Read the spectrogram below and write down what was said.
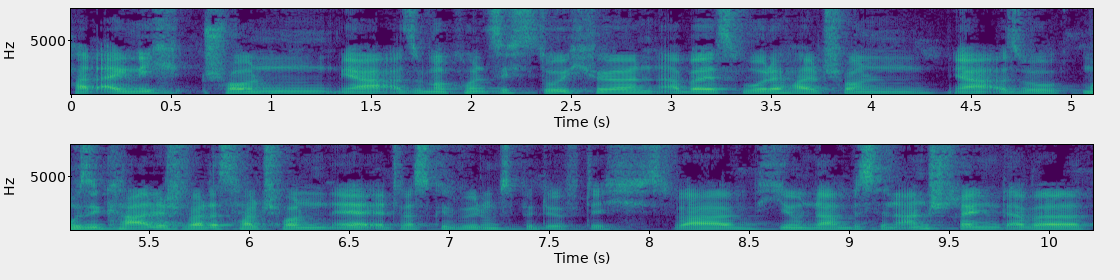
hat eigentlich schon, ja, also man konnte sich's durchhören, aber es wurde halt schon, ja, also musikalisch war das halt schon eher etwas gewöhnungsbedürftig. Es war hier und da ein bisschen anstrengend, aber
